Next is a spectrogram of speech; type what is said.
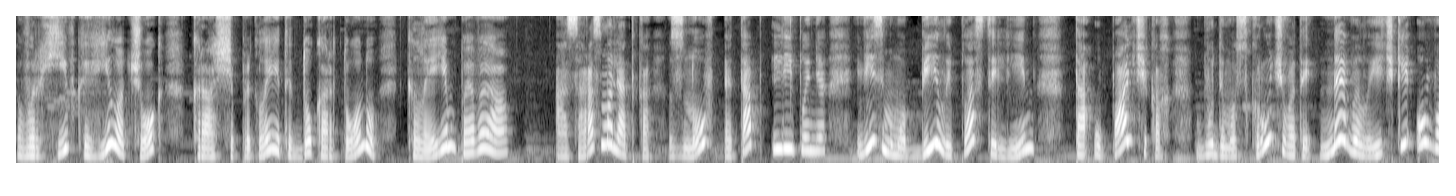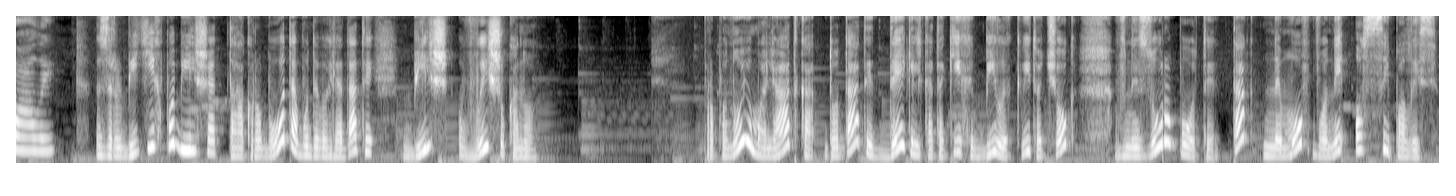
Верхівки гілочок краще приклеїти до картону клеєм ПВА. А зараз, малятка, знов етап ліплення. Візьмемо білий пластилін та у пальчиках будемо скручувати невеличкі овали. Зробіть їх побільше, так робота буде виглядати більш вишукано. Пропоную малятка додати декілька таких білих квіточок внизу роботи, так немов вони осипались.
